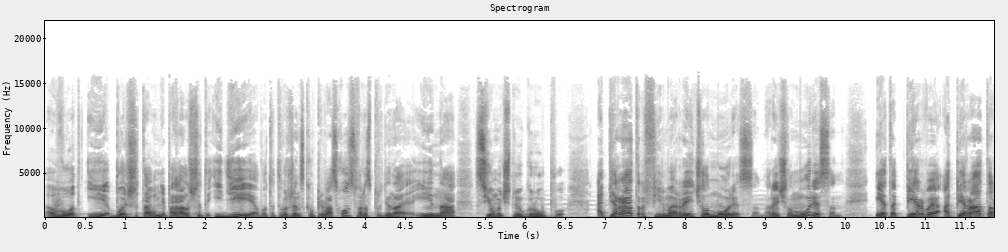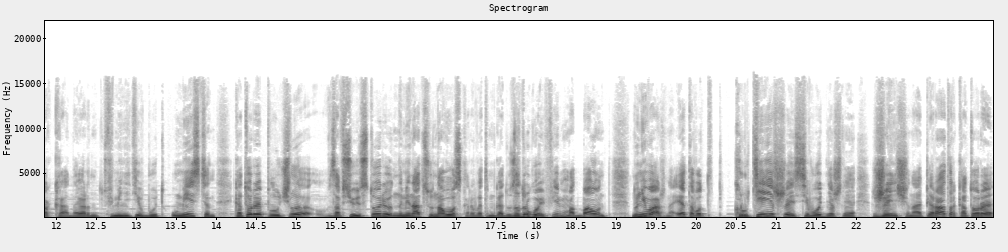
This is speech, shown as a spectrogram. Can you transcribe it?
Вот. И больше того, мне понравилось, что эта идея вот этого женского превосходства распространена и на съемочную группу. Оператор фильма Рэйчел Моррисон. Рэйчел Моррисон — это первая операторка, наверное, феминитив будет уместен, которая получила за всю историю номинацию на Оскар в этом году. За другой фильм, «Мадбаунд». Ну, неважно, это вот крутейшая сегодняшняя женщина-оператор, которая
